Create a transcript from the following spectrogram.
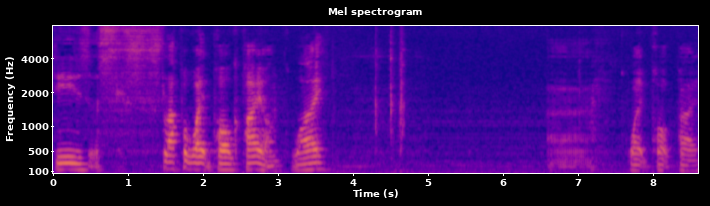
These slap a white pork pie on. Why? Uh, white pork pie.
